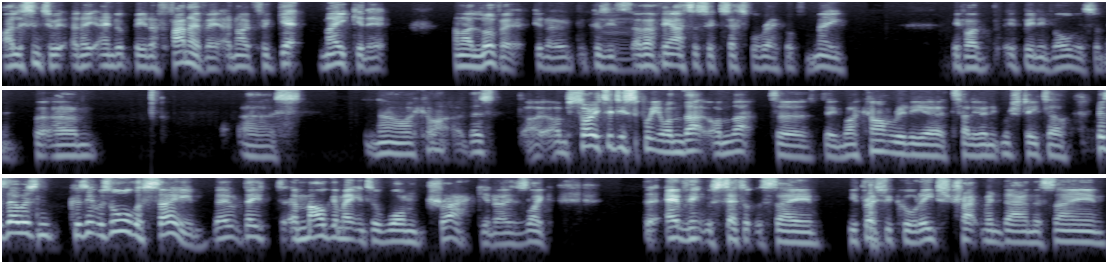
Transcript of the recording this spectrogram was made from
I listen to it and I end up being a fan of it and I forget making it and I love it. You know because it's Mm. and I think that's a successful record for me if I've if been involved with something. But um uh no, I can't. There's. I, am sorry to disappoint you on that on that uh, thing, but I can't really uh, tell you any much detail because there was because it was all the same. They they amalgamate into one track. You know, it's like that everything was set up the same. You press record, each track went down the same.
